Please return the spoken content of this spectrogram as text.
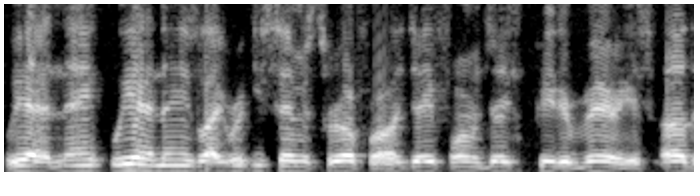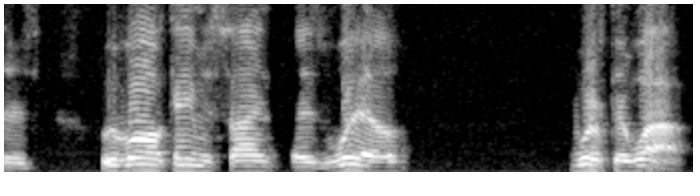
We had name, we had names like Ricky Simmons, Terrell Farley, Jay Foreman, Jason Peter, various others who have all came and signed as well, worth their while.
